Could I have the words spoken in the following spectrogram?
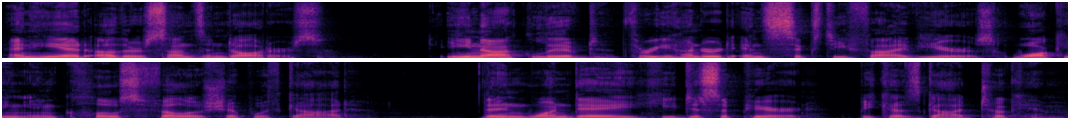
and he had other sons and daughters. Enoch lived 365 years, walking in close fellowship with God. Then one day he disappeared because God took him.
